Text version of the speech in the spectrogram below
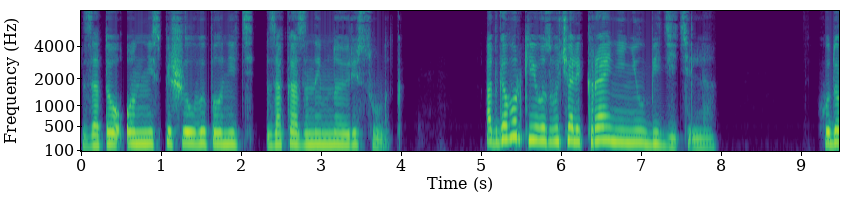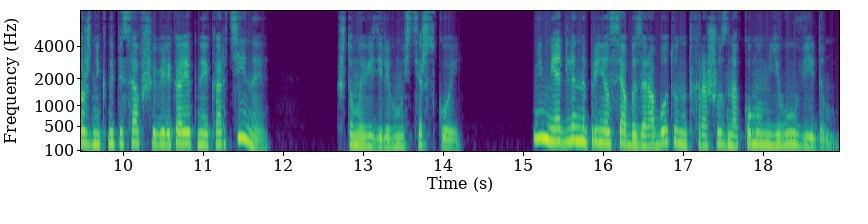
Зато он не спешил выполнить заказанный мною рисунок. Отговорки его звучали крайне неубедительно. Художник, написавший великолепные картины, что мы видели в мастерской, немедленно принялся бы за работу над хорошо знакомым ему видом.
